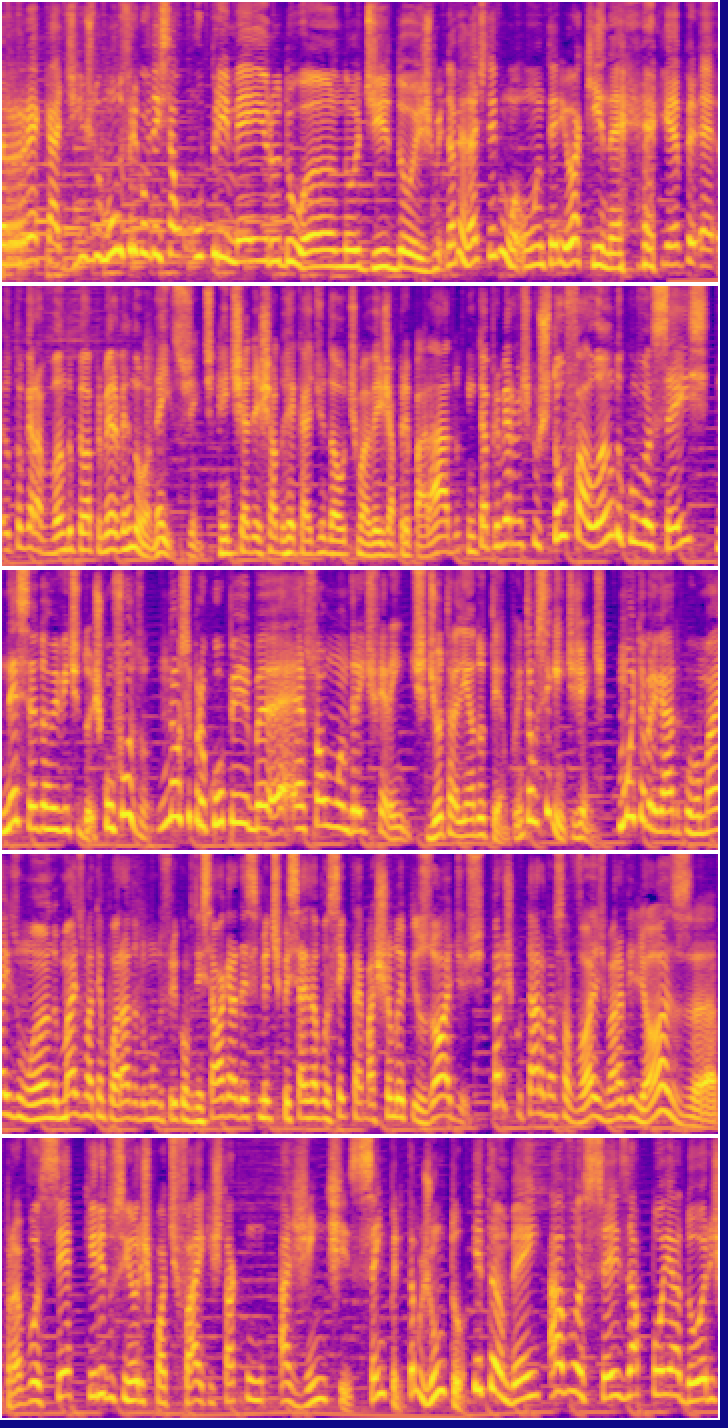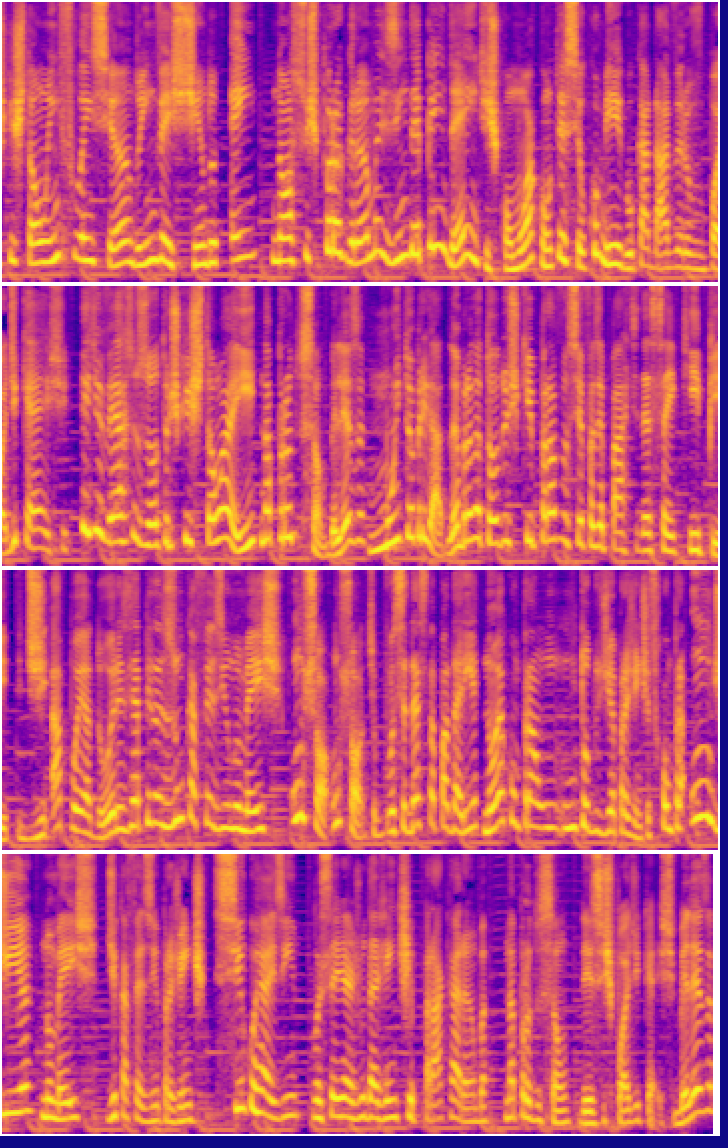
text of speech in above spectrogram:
Recadinhos do Mundo Free Confidencial, o primeiro do ano de 2000. Na verdade, teve um, um anterior aqui, né? É, Eu tô gravando pela primeira vez no ano, é isso, gente. A gente tinha deixado o recadinho da última vez já preparado. Então é a primeira vez que eu estou falando com vocês nesse ano de 2022. Confuso? Não se preocupe, é é só um Andrei diferente, de outra linha do tempo. Então é o seguinte, gente. Muito obrigado por mais um ano, mais uma temporada do Mundo Free Confidencial. Agradecimentos especiais a você que tá baixando episódios para escutar a nossa voz maravilhosa. Para você, querido senhor Spotify, que está com a gente sempre. Tamo junto. E também a vocês, apoiadores que estão influenciando e investindo em nossos programas independentes, como aconteceu comigo, o Cadáver Ovo Podcast e diversos outros que estão aí na produção, beleza? Muito obrigado. Lembrando a todos que para você fazer parte dessa equipe de apoiadores é apenas um cafezinho no mês, um só, um só. Tipo, você desce da padaria, não é comprar um, um todo dia pra gente, é só comprar um dia no mês de cafezinho pra gente, cinco reais, você ajuda a gente pra caramba na produção desses podcasts, beleza?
